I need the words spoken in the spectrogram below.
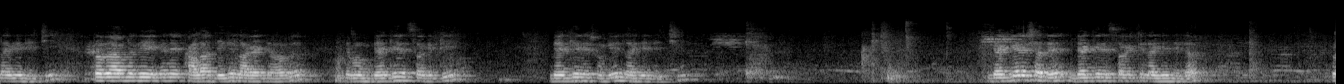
লাগিয়ে দিচ্ছি। তবে আপনাকে এখানে কালার দেখে লাগাইতে হবে এবং ব্যাগের সকেটটি ব্যাগের সঙ্গে লাগিয়ে দিচ্ছি। ব্যাগের সাথে ব্যাগের সকেটটি লাগিয়ে দিলাম। তো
